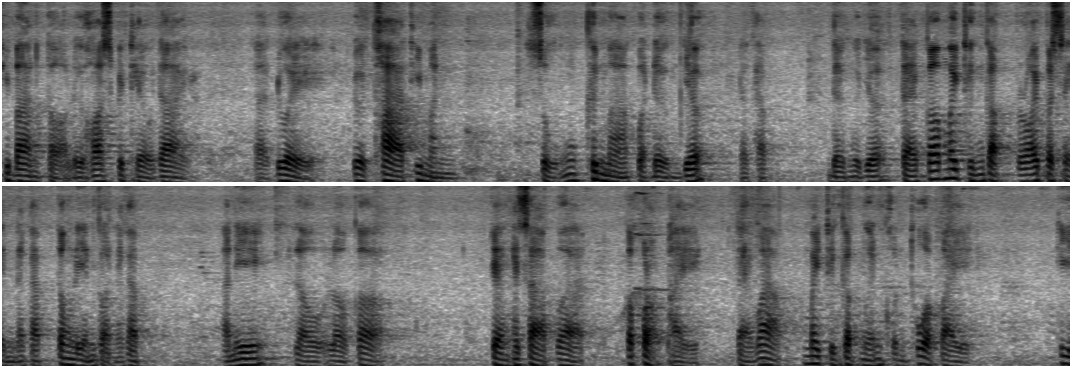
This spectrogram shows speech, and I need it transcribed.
ที่บ้านต่อหรือ hospital ได้ด้วยด้วยค่าที่มันสูงขึ้นมากว่าเดิมเยอะนะครับ เดิมกว่าเยอะ แต่ก็ไม่ถึงกับร้อยเปอร์เซ็นต์นะครับ ต้องเรียนก่อนนะครับ อันนี้เราเราก็แจ้งให้ทราบว่าก็ปลอดภัย แต่ว่าไม่ถึงกับเหมือนคนทั่วไปที่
